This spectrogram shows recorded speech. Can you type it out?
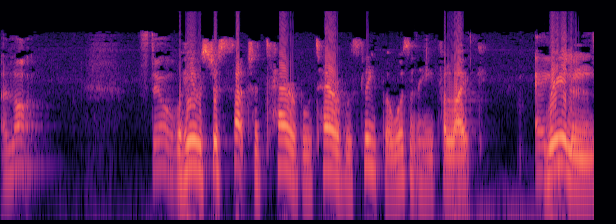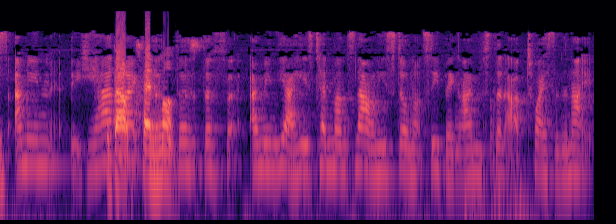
a lot. Still, Well, he was just such a terrible, terrible sleeper, wasn't he? For like, ages. really, I mean, he had about like 10 the, months. The, the, I mean, yeah, he's ten months now, and he's still not sleeping. I'm still up twice in the night.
